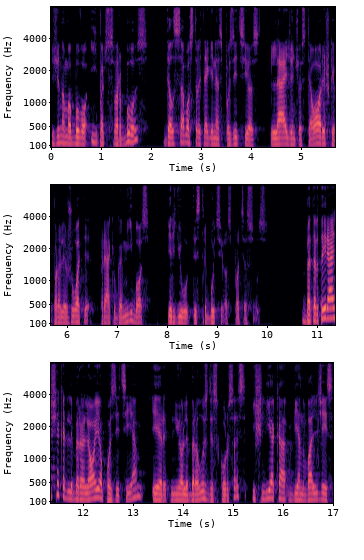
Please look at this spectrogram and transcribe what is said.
žinoma, buvo ypač svarbus dėl savo strateginės pozicijos, leidžiančios teoriškai paralyžuoti prekių gamybos ir jų distribucijos procesus. Bet ar tai reiškia, kad liberalioji opozicija ir neoliberalus diskursas išlieka vienvaldžiais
